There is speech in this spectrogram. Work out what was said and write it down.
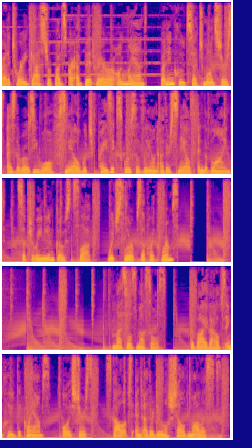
Predatory gastropods are a bit rarer on land, but include such monsters as the rosy wolf snail which preys exclusively on other snails and the blind, subterranean ghost slug, which slurps up earthworms. Mussels Mussels. The bivalves include the clams, oysters, scallops and other dual-shelled mollusks,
